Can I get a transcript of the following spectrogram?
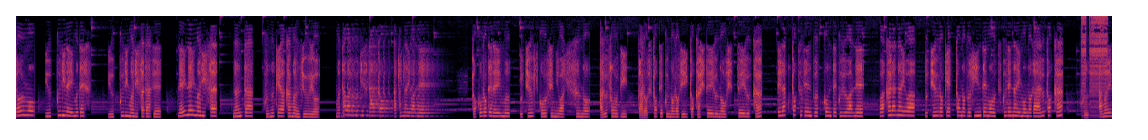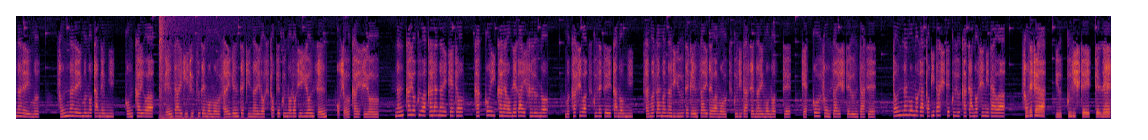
どうも、ゆっくりレ夢ムです。ゆっくりマリサだぜ。ねえねえマリサ。なんだ、ふぬけ赤まんじゅうよ。また悪口スタート、飽きないわね。ところでレ夢ム、宇宙飛行士には必須の、ある装備、がロストテクノロジーと化しているのを知っているか？えらく突然ぶっこんでくるわね。わからないわ、宇宙ロケットの部品でもう作れないものがあるとか？ふ、甘いなレ夢ム。そんなレ夢ムのために、今回は、現代技術でももう再現できないロストテクノロジー4000を紹介しよう。なんかよくわからないけど、かっこいいからお願いするの。昔は作れていたのに、様々な理由で現在ではもう作り出せないものって、結構存在してるんだぜ。どんなものが飛び出してくるか楽しみだわ。それじゃあ、ゆっくりしていってね。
